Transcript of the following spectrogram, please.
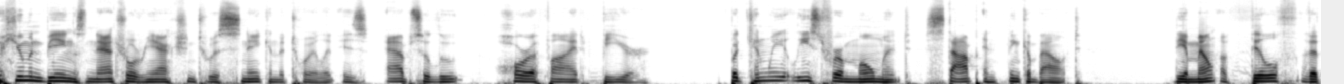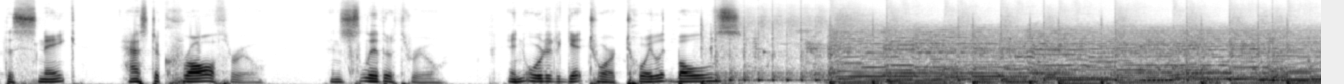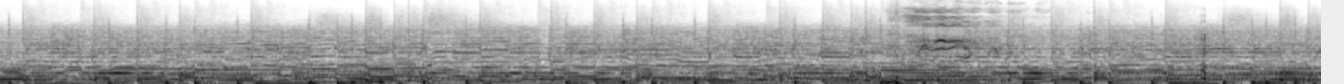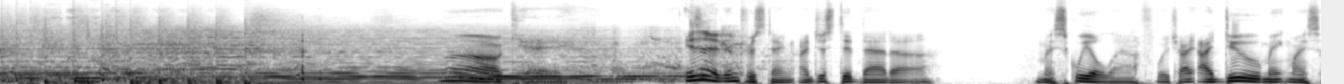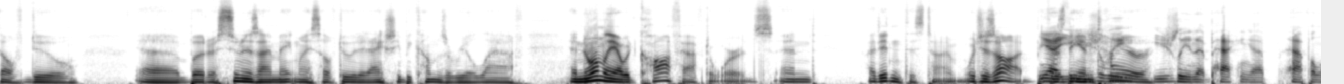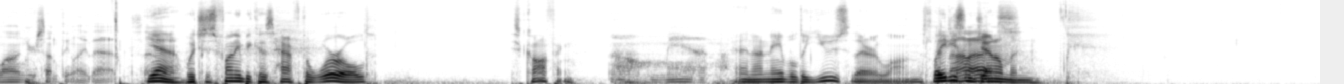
A human being's natural reaction to a snake in the toilet is absolute horrified fear. But can we at least for a moment stop and think about the amount of filth that the snake has to crawl through and slither through in order to get to our toilet bowls? Isn't it interesting? I just did that uh my squeal laugh, which I I do make myself do. Uh, but as soon as I make myself do it, it actually becomes a real laugh. And normally I would cough afterwards, and I didn't this time, which is odd because yeah, the usually, entire you usually end up packing up half a lung or something like that. So. yeah, which is funny because half the world is coughing Oh man. and unable to use their lungs. But Ladies and us. gentlemen,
